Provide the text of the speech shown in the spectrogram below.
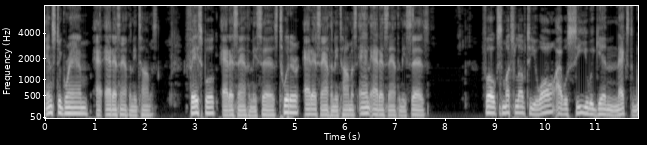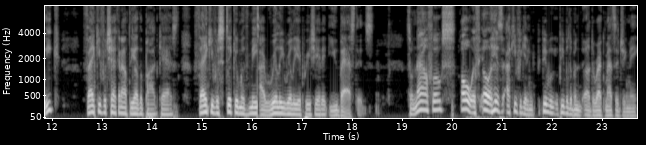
Instagram at, at S. Anthony Thomas, Facebook at S. Anthony Says, Twitter at S. Anthony Thomas, and at S. Anthony Says. Folks, much love to you all. I will see you again next week. Thank you for checking out the other podcast. Thank you for sticking with me. I really, really appreciate it, you bastards. So now, folks. Oh, if oh, here's I keep forgetting. People people have been uh, direct messaging me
